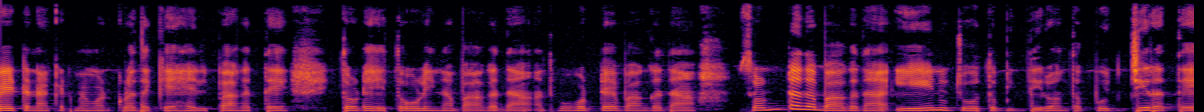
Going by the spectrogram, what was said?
ವೇಟನ್ನು ಕಡಿಮೆ ಮಾಡ್ಕೊಳ್ಳೋದಕ್ಕೆ ಹೆಲ್ಪ್ ಆಗುತ್ತೆ. ತೊಡೆ, ತೋಳಿನ ಭಾಗದ ಅಥವಾ ಹೊಟ್ಟೆ ಭಾಗದ, ಸೊಂಟದ ಭಾಗದ ಏನು ಜೋತು ಬಿದ್ದಿರೋವಂಥ ಬುಜ್ಜಿರತೆ,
